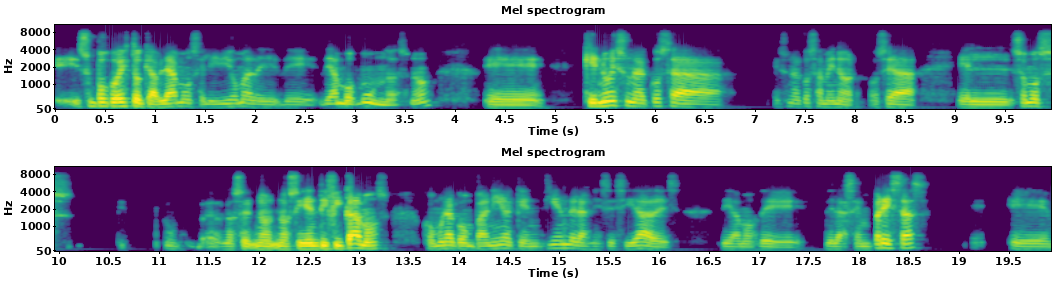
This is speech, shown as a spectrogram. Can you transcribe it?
es un poco esto que hablamos, el idioma de, ambos mundos, ¿no? Eh, que no es una cosa, es una cosa menor. O sea, somos, nos, identificamos como una compañía que entiende las necesidades, digamos, de, las empresas, eh,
